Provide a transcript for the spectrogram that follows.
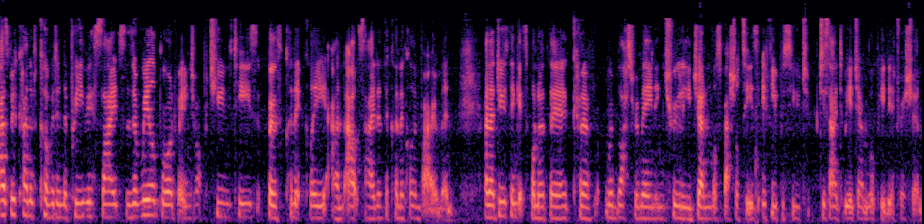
As we've kind of covered in the previous slides, there's a real broad range of opportunities, both clinically and outside of the clinical environment. And I do think it's one of the kind of last remaining truly general specialties if you pursue to decide to be a general paediatrician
